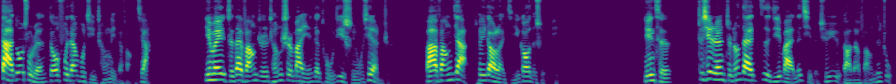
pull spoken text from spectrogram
大多数人都负担不起城里的房价，因为旨在防止城市蔓延的土地使用限制，把房价推到了极高的水平。因此。这些人只能在自己买得起的区域找到房子住，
